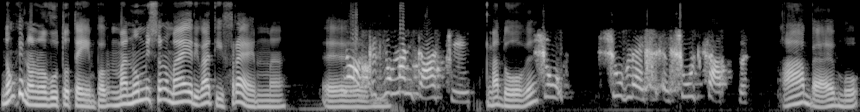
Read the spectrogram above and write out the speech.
non che non ho avuto tempo, ma non mi sono mai arrivati i frame. Eh, No, te li ho mandati ma dove? su, su, mess- su WhatsApp. Ah, beh, boh.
